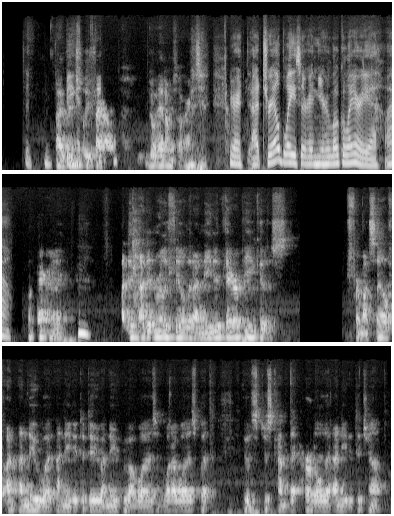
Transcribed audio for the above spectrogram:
I eventually a, found. Go ahead. I'm sorry. You're a, a, trailblazer in your local area. Wow. Apparently, hmm. I didn't. I didn't really feel that I needed therapy because, for myself, I, I knew what I needed to do. I knew who I was and what I was, but it was just kind of that hurdle that I needed to jump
